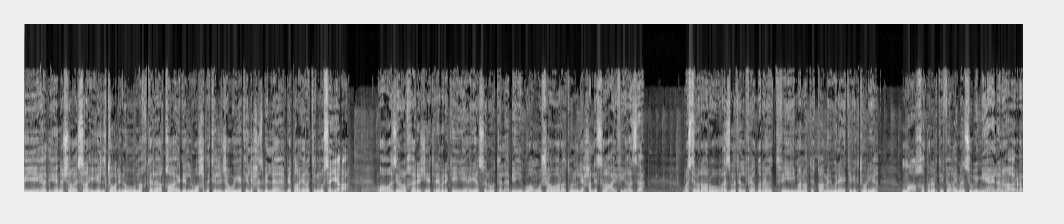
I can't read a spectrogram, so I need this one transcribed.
في هذه النشرة إسرائيل تعلن مقتل قائد الوحدة الجوية لحزب الله بطائرة مسيرة. ووزير الخارجية الأمريكي يصل تل أبيب ومشاورات لحل الصراع في غزة. واستمرار أزمة الفيضانات في مناطق من ولاية فيكتوريا مع خطر ارتفاع منسوب مياه الأنهار.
